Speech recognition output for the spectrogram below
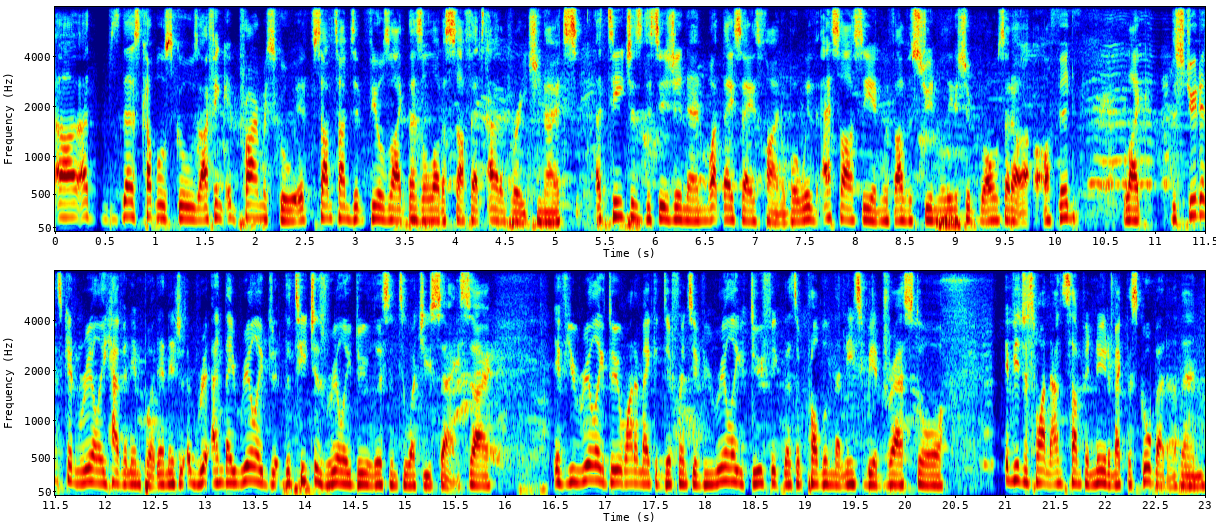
uh, there's a couple of schools. I think in primary school, if sometimes it feels like there's a lot of stuff that's out of reach. You know, it's a teacher's decision and what they say is final. But with SRC and with other student leadership roles that are offered, like the students can really have an input, and it, and they really do, the teachers really do listen to what you say. So. If you really do want to make a difference, if you really do think there's a problem that needs to be addressed, or if you just want something new to make the school better, then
